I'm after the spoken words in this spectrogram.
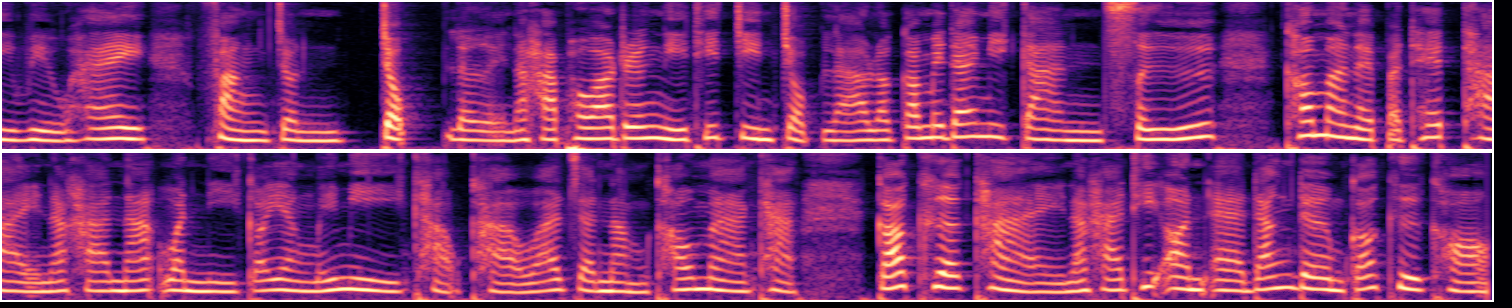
รีวิวให้ฟังจนจบเลยนะคะ เพราะว่าเรื่องนี้ที่จีนจบแล้ว แล้วก็ไม่ได้มีการซื้อเข้ามาในประเทศไทยนะคะณนะวันนี้ก็ยังไม่มีข่าวข่าวว่าจะนำเข้ามาค่ะ ก็เครือข่ายนะคะที่ออนแอร์ดั้งเดิมก็คือของ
